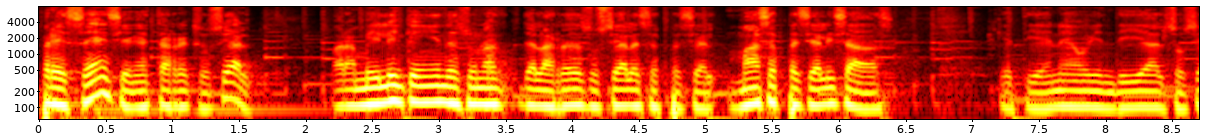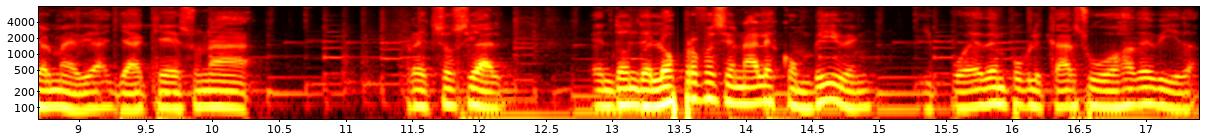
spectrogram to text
presencia en esta red social. Para mí LinkedIn es una de las redes sociales más especializadas que tiene hoy en día el social media, ya que es una red social en donde los profesionales conviven y pueden publicar su hoja de vida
